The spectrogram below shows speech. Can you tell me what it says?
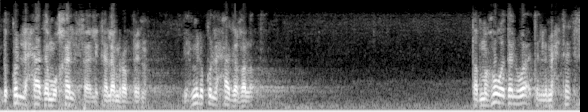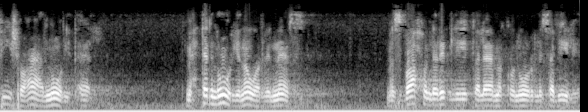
بكل حاجة مخالفة لكلام ربنا. بيعملوا كل حاجة غلط. طب ما هو ده الوقت اللي محتاج فيه شعاع النور يتقال. محتاج نور ينور للناس. مصباح لرجلي كلامك ونور لسبيلي.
